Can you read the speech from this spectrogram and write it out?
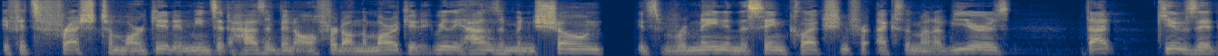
If it's fresh to market, it means it hasn't been offered on the market. It really hasn't been shown. It's remained in the same collection for X amount of years. That gives it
